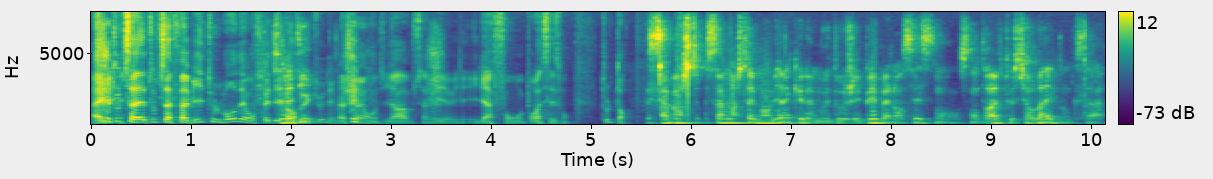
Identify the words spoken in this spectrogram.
avec toute sa, toute sa famille, tout le monde, et on fait des barbecues, des machins, on dit, ah, vous savez, il est à fond pour la saison, tout le temps. Ça marche, ça marche tellement bien que la MotoGP balançait son, son Drive to Survive, donc ça,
